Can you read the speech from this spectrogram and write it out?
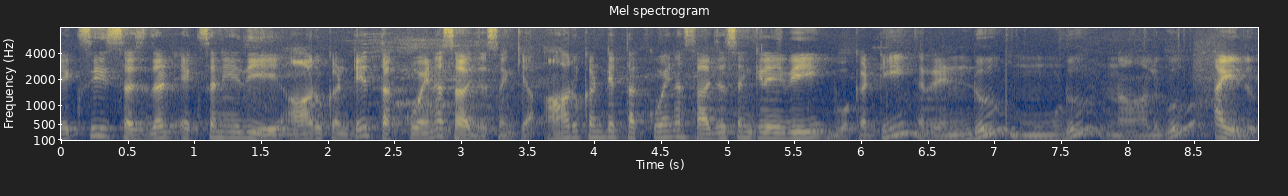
ఎక్స్ ఈ సచ్ దట్ ఎక్స్ అనేది ఆరు కంటే తక్కువైన సహజ సంఖ్య. ఆరు కంటే తక్కువైన సహజ సంఖ్యలు ఏవి? ఒకటి రెండు మూడు నాలుగు ఐదు.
